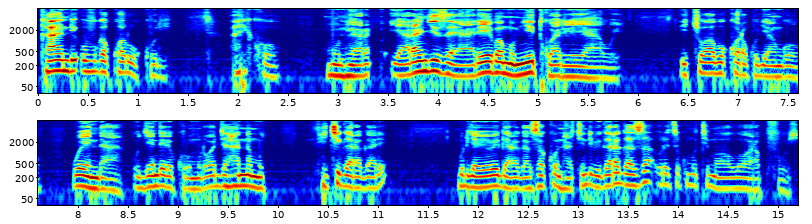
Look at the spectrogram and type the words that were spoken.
kandi uvuga ko ari ukuri. Ariko umuntu yara- yarangiza yareba mu myitwarire yawe. Icyo waba ukora kugira ngo wenda ugendere ku rumuri wa jahannam ntikigaragare burya biba bigaragaza ko nta kindi bigaragaza uretse ko umutima wawe uba warapfuye.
